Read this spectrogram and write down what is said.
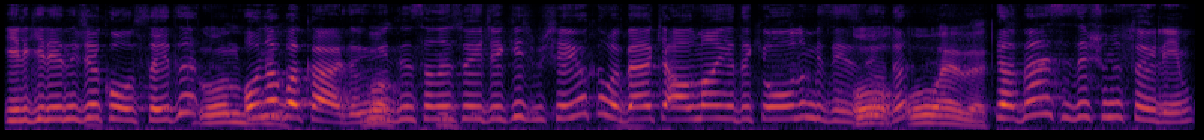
ilgilenecek olsaydı Oğlum, ona bakardı. bak- Ümit'in sana söyleyecek hiçbir şey yok ama belki Almanya'daki oğlum bizi O, izliyordu. o evet. Ya ben size şunu söyleyeyim.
